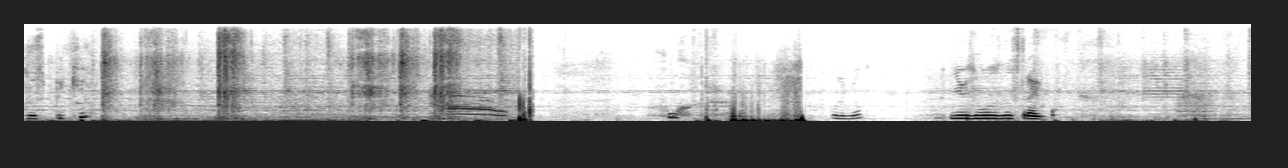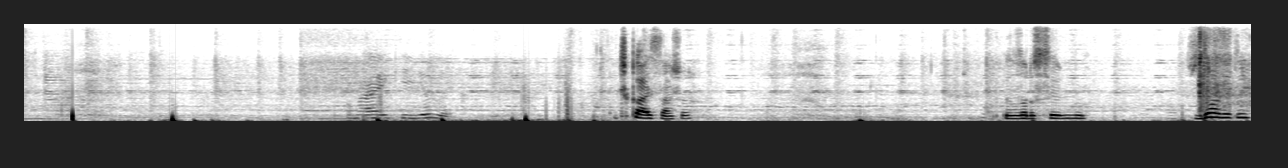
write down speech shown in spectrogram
Трохи спіки. Фух. Пулемет. Я візьму на стрейку. У мене. Чекай, Саша. Я зараз сильно зайнятий.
